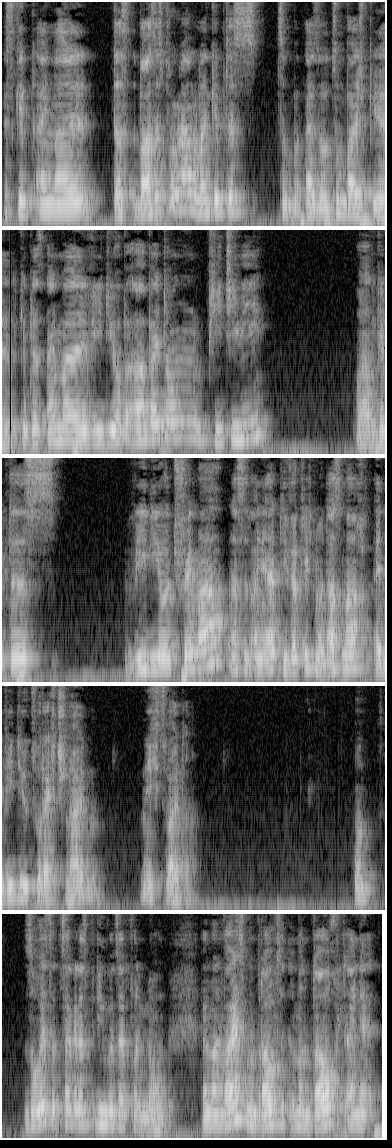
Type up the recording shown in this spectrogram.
Es gibt einmal das Basisprogramm und dann gibt es zum, also zum Beispiel gibt es einmal Videobearbeitung, PTV, und dann gibt es Video Trimmer. Das ist eine App, die wirklich nur das macht, ein Video zurechtschneiden. Nichts weiter. Und so ist circa das Bedienkonzept von GNOME. Wenn man weiß, man braucht, man braucht eine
